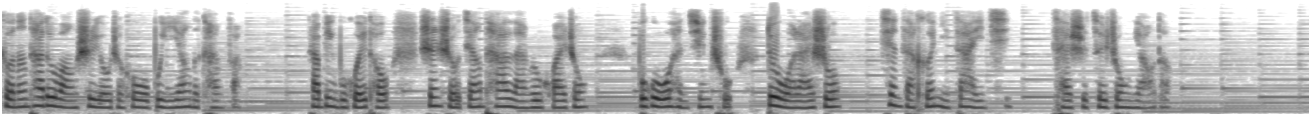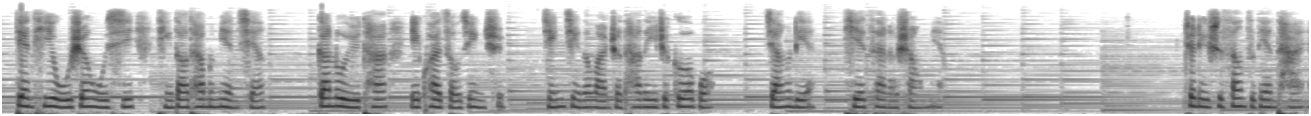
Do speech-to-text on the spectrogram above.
可能他对往事有着和我不一样的看法。他并不回头，伸手将她揽入怀中。不过我很清楚，对我来说，现在和你在一起才是最重要的。电梯无声无息停到他们面前，甘露与他一块走进去，紧紧地挽着他的一只胳膊，将脸贴在了上面。这里是桑子电台，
